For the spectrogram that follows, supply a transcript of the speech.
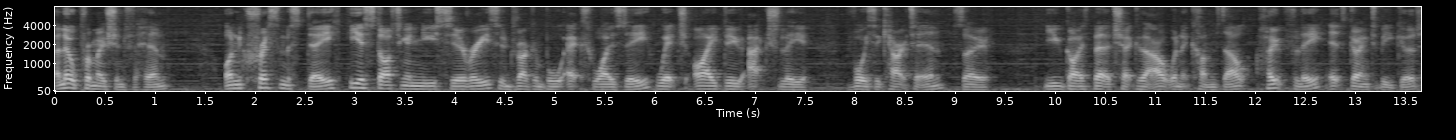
a little promotion for him. On Christmas Day, he is starting a new series, Dragon Ball XYZ, which I do actually voice a character in, so you guys better check that out when it comes out. Hopefully, it's going to be good.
